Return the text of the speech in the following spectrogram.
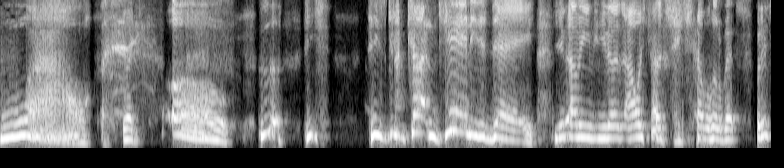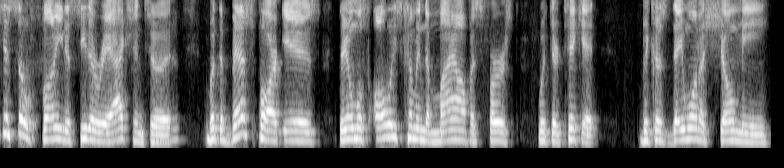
"Wow!" like, oh, look, he he's got cotton candy today. You know, I mean, you know, I always try to change it up a little bit, but it's just so funny to see their reaction to it. Mm-hmm. But the best part is they almost always come into my office first with their ticket because they want to show me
